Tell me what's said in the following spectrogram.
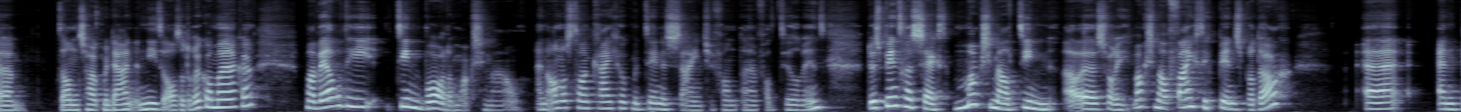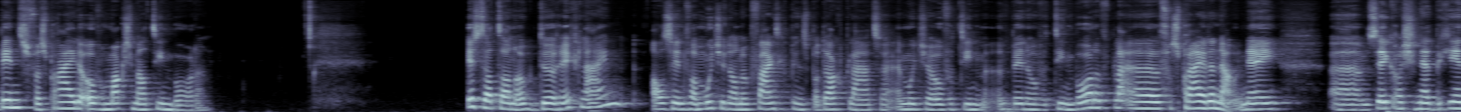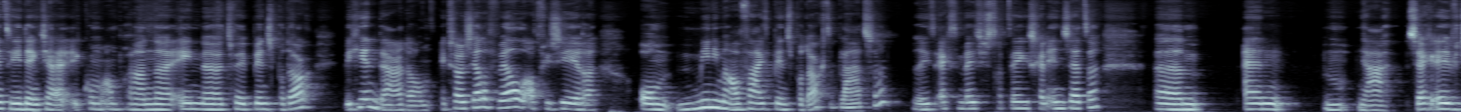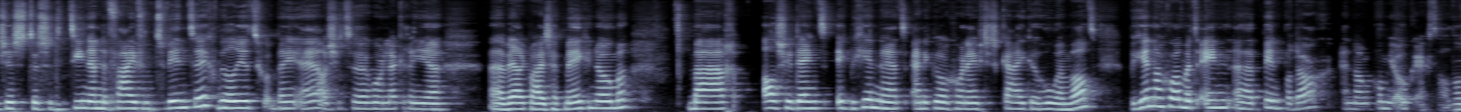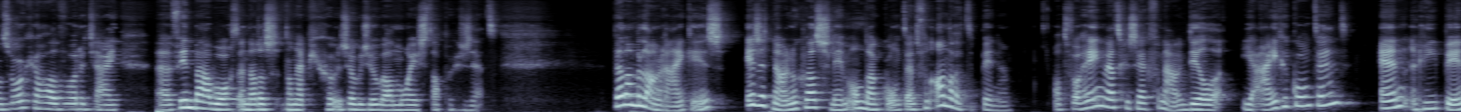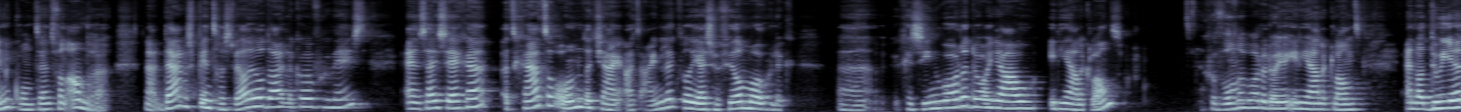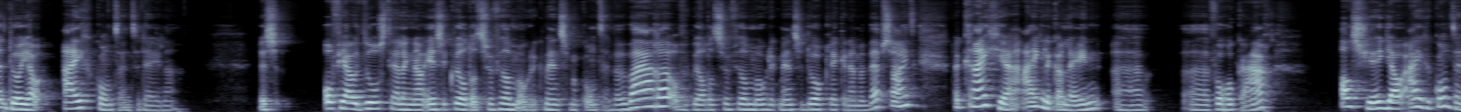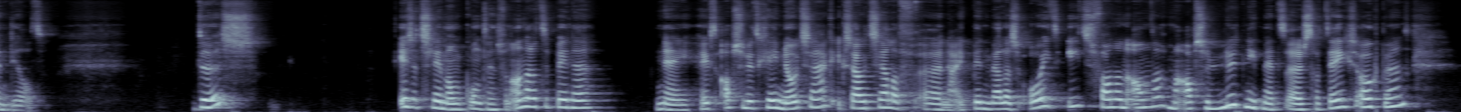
dan zou ik me daar niet al te druk om maken. Maar wel die 10 borden maximaal. En anders dan krijg je ook meteen een seintje van, uh, van Tailwind. Dus Pinterest zegt maximaal 10, uh, sorry, maximaal 50 pins per dag. En pins verspreiden over maximaal 10 borden. Is dat dan ook de richtlijn? Als in van moet je dan ook 50 pins per dag plaatsen en moet je over 10, een pin over 10 borden verspreiden? Nou, nee. Um, zeker als je net begint en je denkt, ja, ik kom amper aan uh, 1, uh, 2 pins per dag. Begin daar dan. Ik zou zelf wel adviseren om minimaal 5 pins per dag te plaatsen. Wil je het echt een beetje strategisch gaan inzetten. Um, en ja, zeg eventjes tussen de 10 en de 25 wil je het, hè, als je het uh, gewoon lekker in je uh, werkwijze hebt meegenomen. Maar als je denkt, ik begin net en ik wil gewoon eventjes kijken hoe en wat, begin dan gewoon met één uh, pin per dag en dan kom je ook echt al. Dan zorg je er al voor dat jij uh, vindbaar wordt en dat is, dan heb je sowieso wel mooie stappen gezet. Wel een belangrijke is, is het nou nog wel slim om dan content van anderen te pinnen? Want voorheen werd gezegd van nou, deel je eigen content en repin content van anderen. Nou, daar is Pinterest wel heel duidelijk over geweest. En zij zeggen, het gaat erom dat jij uiteindelijk, wil jij zoveel mogelijk uh, gezien worden door jouw ideale klant, gevonden worden door je ideale klant. En dat doe je door jouw eigen content te delen. Dus of jouw doelstelling nou is, ik wil dat zoveel mogelijk mensen mijn content bewaren, of ik wil dat zoveel mogelijk mensen doorklikken naar mijn website, dan krijg je eigenlijk alleen uh, uh, voor elkaar als je jouw eigen content deelt. Dus is het slim om content van anderen te pinnen? Nee, heeft absoluut geen noodzaak. Ik zou het zelf, uh, nou, ik ben wel eens ooit iets van een ander, maar absoluut niet met uh, strategisch oogpunt.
